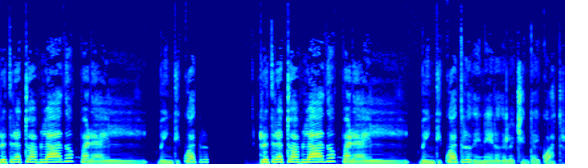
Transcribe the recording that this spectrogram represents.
Retrato hablado para el 24. Retrato hablado para el 24 de enero del 84.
